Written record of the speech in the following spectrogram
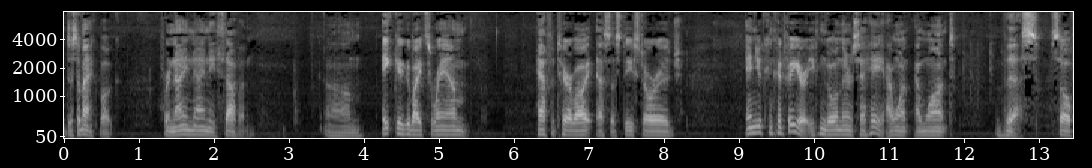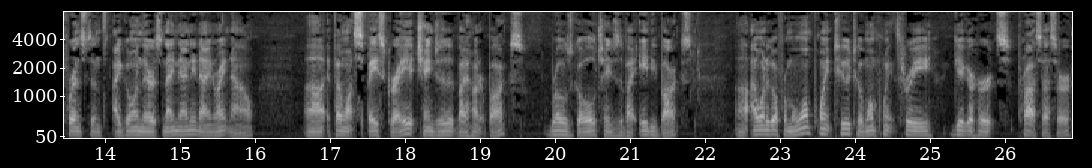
just a MacBook for nine ninety seven. Um, eight gigabytes RAM, half a terabyte SSD storage, and you can configure it. You can go in there and say, "Hey, I want I want this." So, for instance, I go in there. It's nine ninety nine right now. Uh, if I want space gray, it changes it by hundred bucks. Rose gold changes it by eighty bucks. Uh, I want to go from a 1.2 to a 1.3 gigahertz processor.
